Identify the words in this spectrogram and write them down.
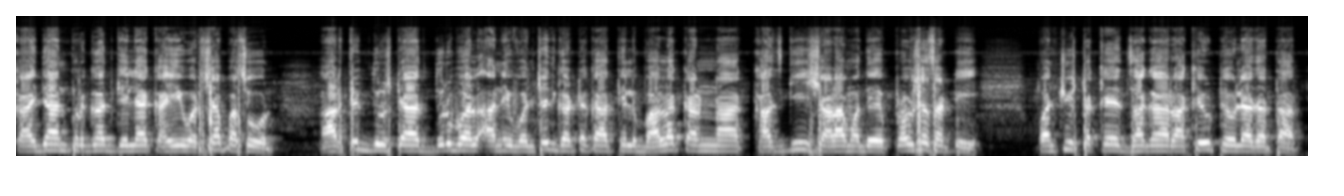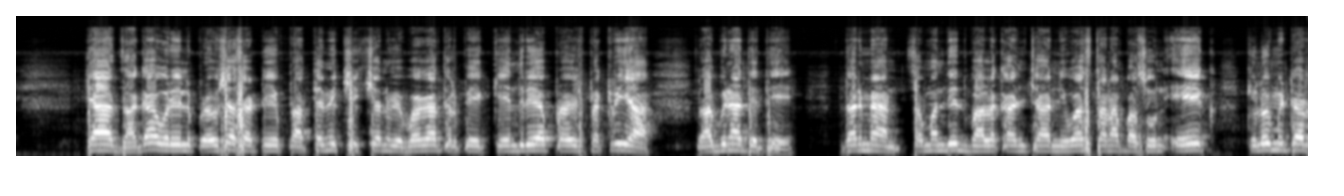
कायद्याअंतर्गत गेल्या काही वर्षापासून आर्थिकदृष्ट्या दुर्बल आणि वंचित घटकातील बालकांना खाजगी शाळामध्ये प्रवेशासाठी पंचवीस टक्के जागा राखीव ठेवल्या जातात. त्या जागावरील प्रवेशासाठी प्राथमिक शिक्षण विभागातर्फे केंद्रीय प्रवेश प्रक्रिया राबविण्यात येते. दरम्यान संबंधित बालकांच्या निवासस्थानापासून एक किलोमीटर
